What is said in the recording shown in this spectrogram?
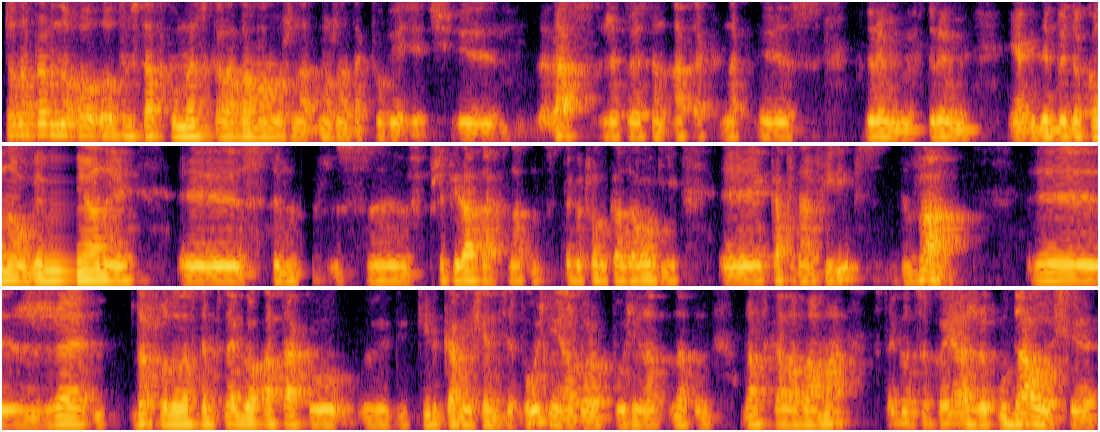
to na pewno o, o tym statku Mersk Alabama można, można tak powiedzieć. Y, raz, że to jest ten atak, na, z którym, w którym jak gdyby dokonał wymiany z tym, z, przy piratach z tego członka załogi kapitan Phillips. Dwa, że doszło do następnego ataku kilka miesięcy później albo rok później na, na ten Marsk Alabama. Z tego co kojarzę, udało się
